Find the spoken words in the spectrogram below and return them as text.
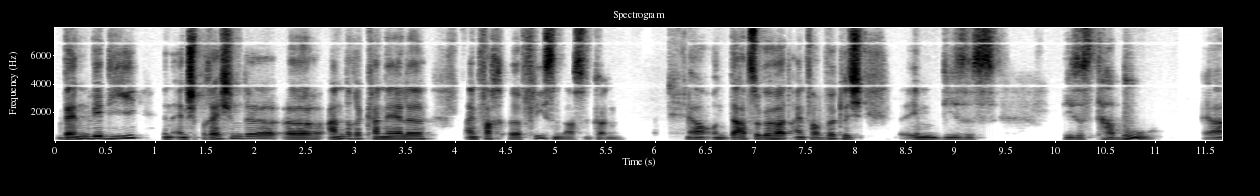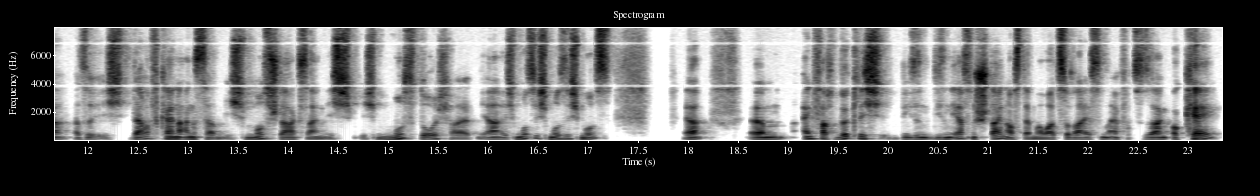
wenn wir die in entsprechende äh, andere Kanäle einfach äh, fließen lassen können. Ja, und dazu gehört einfach wirklich eben dieses, dieses Tabu, ja, also ich darf keine Angst haben. Ich muss stark sein. Ich, ich muss durchhalten. Ja, ich muss, ich muss, ich muss. Ja, ähm, einfach wirklich diesen, diesen ersten Stein aus der Mauer zu reißen, einfach zu sagen, okay,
